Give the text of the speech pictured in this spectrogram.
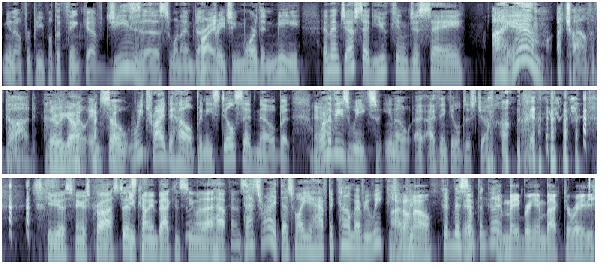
you know, for people to think of Jesus when I'm done Right. preaching more than me. And then Jeff said, you can just say, I am a child of God. There we go. You know, and so we tried to help and he still said no. But one of these weeks, you know, I, I think it'll just jump on there. Just keep your fingers crossed. This- keep coming back and seeing when that happens. That's right. That's why you have to come every week. I don't could- know. Could miss It- something good. It may bring him back to radio.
